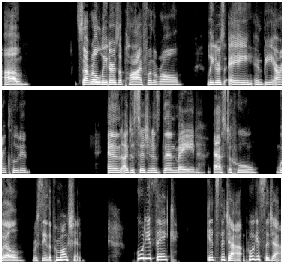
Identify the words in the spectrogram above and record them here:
Um, several leaders apply for the role. Leaders A and B are included. And a decision is then made as to who will receive the promotion. Who do you think gets the job? Who gets the job?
